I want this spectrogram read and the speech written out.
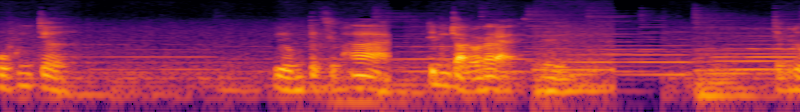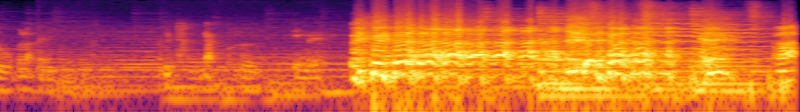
กูเพิ่งเจอ อยู่ตรงตึกสิบห้าที่มึงจอดรถนั่นแหละ อืมจะไปดูปะล่ะไปสิคือถังดับเพลิงจริงไหม อะ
